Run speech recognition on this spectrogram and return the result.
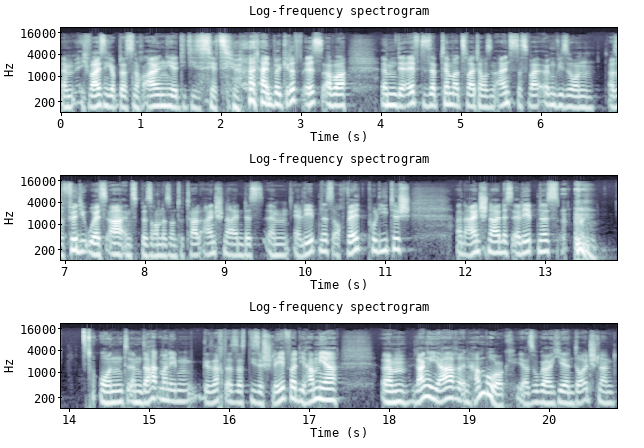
ähm, ich weiß nicht, ob das noch allen hier, die dieses jetzt hören, ein Begriff ist, aber ähm, der 11. September 2001, das war irgendwie so ein, also für die USA insbesondere so ein total einschneidendes ähm, Erlebnis, auch weltpolitisch ein einschneidendes Erlebnis. Und ähm, da hat man eben gesagt, also dass diese Schläfer, die haben ja ähm, lange Jahre in Hamburg, ja sogar hier in Deutschland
